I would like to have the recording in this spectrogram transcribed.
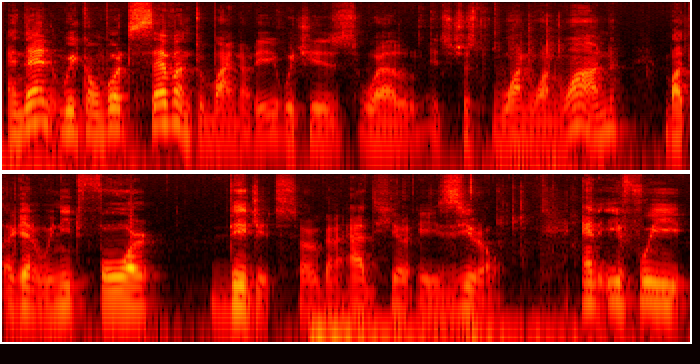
and then we convert 7 to binary, which is, well, it's just 111, but again, we need 4 digits, so we're gonna add here a 0. And if we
